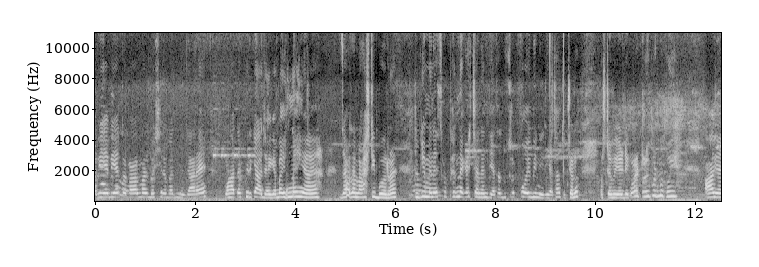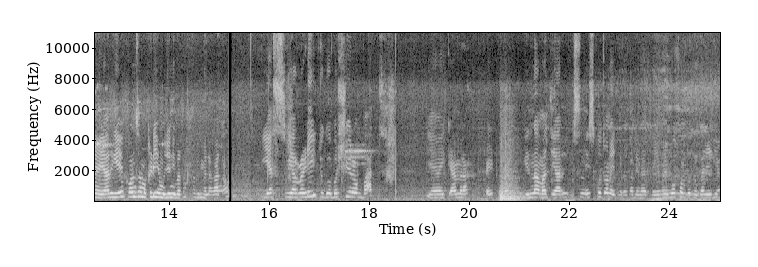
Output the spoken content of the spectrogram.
अभी ये भी है तो नॉर्मल बशीराबाद में जा रहे हैं, वहाँ तक फिर क्या आ जाएगा भाई, इतना ही आया, ज़्यादा लास्ट ही बोल रहा है। क्योंकि मैंने इसको फिरने का चैलेंज दिया था दूसरा कोई भी नहीं दिया था तो चलो फ़र्स्ट अभी ये देखना ट्राईपोर्ट में कोई आ गया यार ये कौन सा मकड़ी है मुझे नहीं पता अभी मैं लगाता हूँ। Yes we are ready to go Bashir बात ये भाई कैमरा राइट हो गया गिरना मत यार इस, इसको तो नहीं धोखा देना चाहिए भाई वो फ़ोन तो धोखा दे गया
